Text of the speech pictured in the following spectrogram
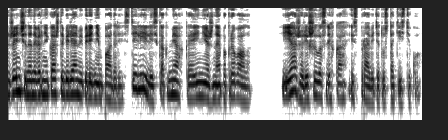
Женщины наверняка штабелями перед ним падали, стелились, как мягкое и нежное покрывало. Я же решила слегка исправить эту статистику.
